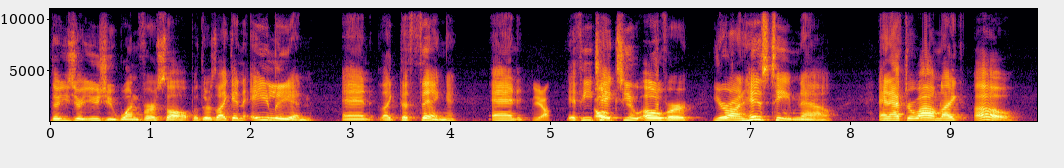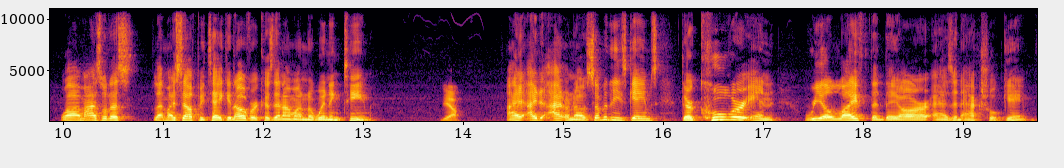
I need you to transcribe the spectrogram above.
these are usually one verse all, but there's like an alien and like the thing, and Yeah. if he Oh, takes you yeah. over, you're on his team now. And after a while, I'm like, oh, well, I might as well just let myself be taken over because then I'm on the winning team. Yeah. I, I, I don't know. Some of these games, they're cooler in real life than they are as an actual game.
